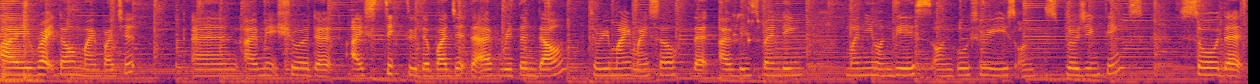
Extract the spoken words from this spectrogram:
I write down my budget and I make sure that I stick to the budget that I've written down to remind myself that I've been spending money on this, on groceries, on splurging things so that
